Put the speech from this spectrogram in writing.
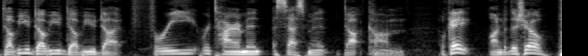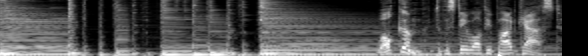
www.freeretirementAssessment.com. Okay, on to the show. Welcome to the Stay Wealthy Podcast.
